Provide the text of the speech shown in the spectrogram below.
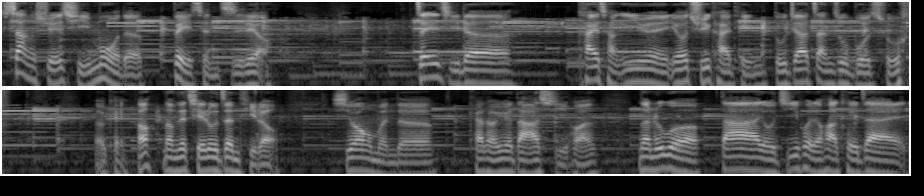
上学期末的备审资料。这一集的开场音乐由曲凯婷独家赞助播出。OK，好，那我们再切入正题喽。希望我们的开头音乐大家喜欢。那如果大家有机会的话，可以在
